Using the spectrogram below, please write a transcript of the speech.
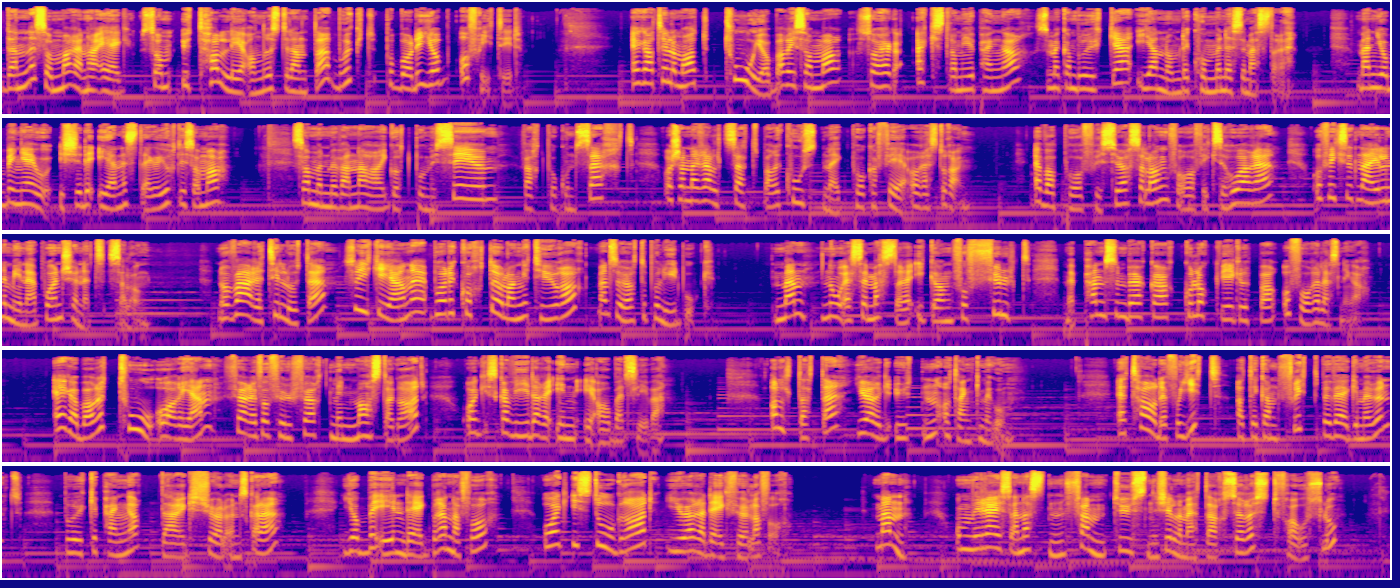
Denne sommeren har jeg, som utallige andre studenter, brukt på både jobb og fritid. Jeg har til og med hatt to jobber i sommer, så jeg har ekstra mye penger som jeg kan bruke gjennom det kommende semesteret. Men jobbing er jo ikke det eneste jeg har gjort i sommer. Sammen med venner har jeg gått på museum, vært på konsert og generelt sett bare kost meg på kafé og restaurant. Jeg var på frisørsalong for å fikse håret, og fikset neglene mine på en skjønnhetssalong. Når været tillot det, så gikk jeg gjerne både korte og lange turer mens jeg hørte på lydbok. Men nå er semesteret i gang for fullt med pensumbøker, kollokviegrupper og forelesninger. Jeg har bare to år igjen før jeg får fullført min mastergrad og skal videre inn i arbeidslivet. Alt dette gjør jeg uten å tenke meg om. Jeg tar det for gitt at jeg kan fritt bevege meg rundt, bruke penger der jeg sjøl ønsker det, jobbe innen det jeg brenner for, og i stor grad gjøre det jeg føler for. Men om vi reiser nesten 5000 km sørøst fra Oslo,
